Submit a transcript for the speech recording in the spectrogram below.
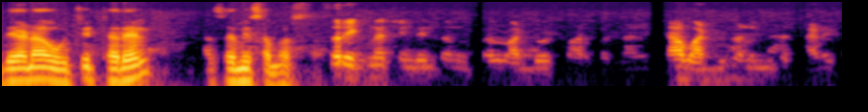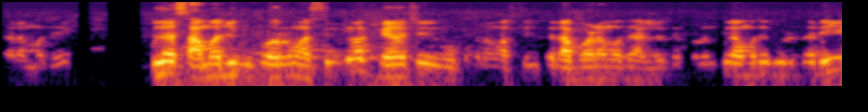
देणं उचित ठरेल असं मी समजतो. सर एकनाथ शिंदेचा नुकताच वाढदिवस पार पडला त्या वाढदिवसानिमित्त ठाणे शहरामध्ये तुझ्या सामाजिक उपक्रम असतील किंवा खेळाचे उपक्रम असतील ते राबवण्यामध्ये आले होते परंतु यामध्ये कुठेतरी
